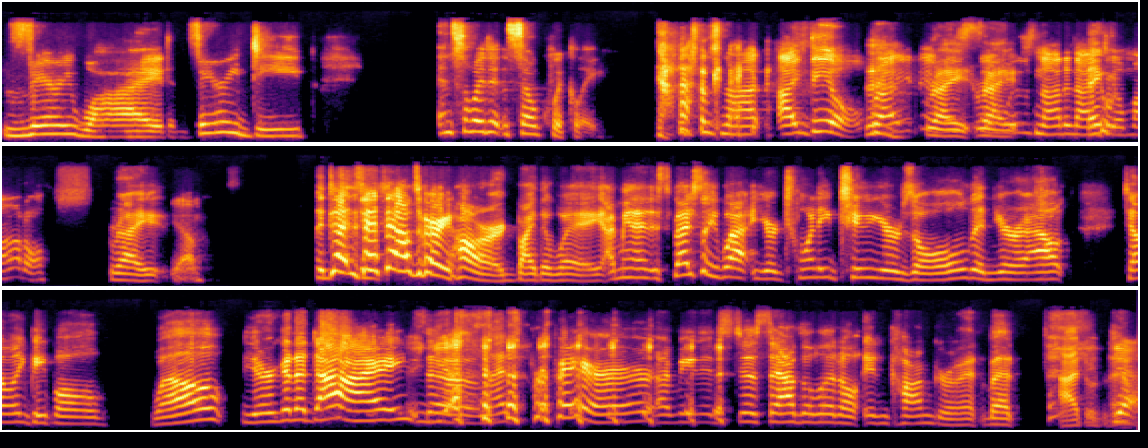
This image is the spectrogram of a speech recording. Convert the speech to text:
very wide and very deep and so i didn't sell quickly which was not ideal right? It right was, right. it was not an ideal model. Right. Yeah. It does, that sounds very hard, by the way. I mean, especially what you're 22 years old and you're out telling people, well, you're going to die. So yeah. let's prepare. I mean, it just sounds a little incongruent, but I don't know.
